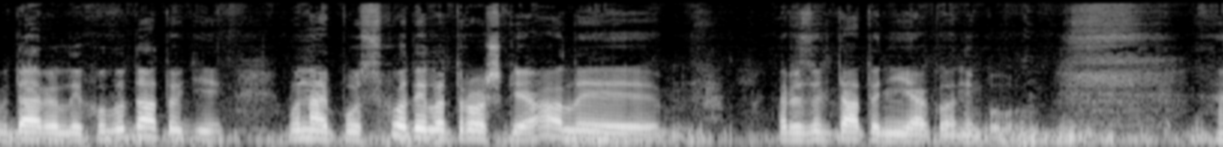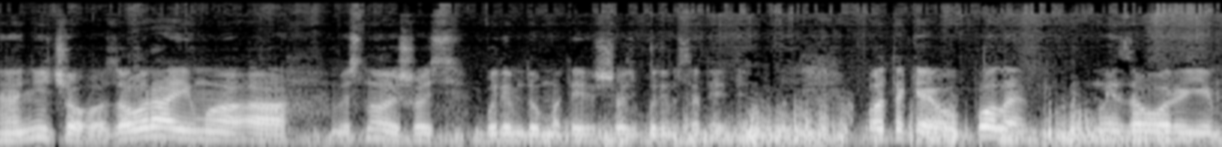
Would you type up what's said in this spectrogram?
вдарили холода тоді. Вона й посходила трошки, але результату ніякого не було. Е, Нічого, заораємо, а весною щось будемо думати, щось будемо садити. Отаке о поле ми заорюємо.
